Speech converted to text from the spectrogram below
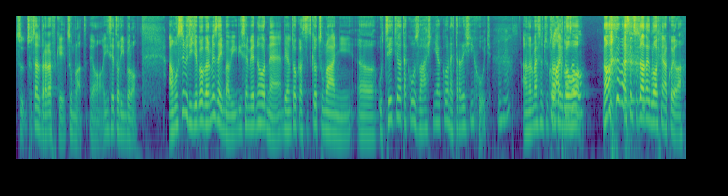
cucat bradavky, cumlat, jo, jí se to líbilo. A musím říct, že bylo velmi zajímavý, když jsem jednoho dne během toho klasického cumlání uh, ucítil takovou zvláštní jako netradiční chuť. Mm-hmm. A normálně jsem cucal tak dlouho. No, já jsem cucal tak dlouho, až mě nakojila.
